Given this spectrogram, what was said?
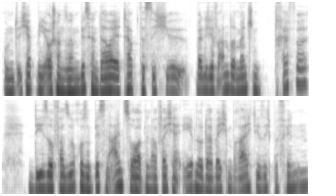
Und ich habe mich auch schon so ein bisschen dabei ertappt, dass ich, äh, wenn ich auf andere Menschen treffe, die so versuche, so ein bisschen einzuordnen, auf welcher Ebene oder welchem Bereich die sich befinden.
